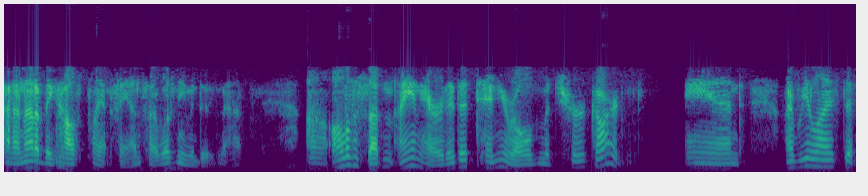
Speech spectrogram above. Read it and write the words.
and I'm not a big house plant fan, so I wasn't even doing that. Uh, all of a sudden, I inherited a 10 year old mature garden. And I realized that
